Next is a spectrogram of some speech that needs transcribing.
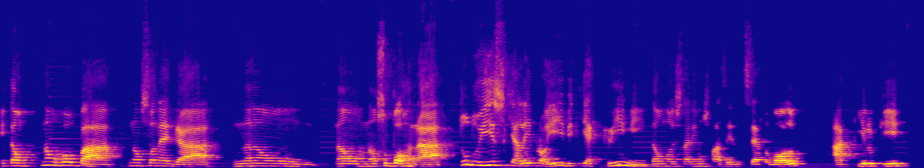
Então, não roubar, não sonegar, não, não, não subornar, tudo isso que a lei proíbe, que é crime, então nós estaríamos fazendo, de certo modo, aquilo que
